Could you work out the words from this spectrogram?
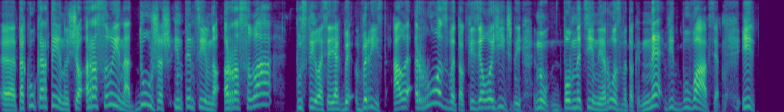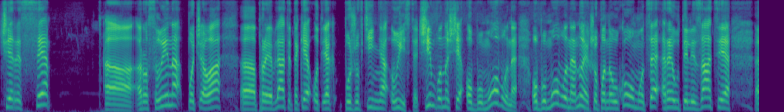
е, таку картину, що рослина дуже ж інтенсивно росла. Пустилася якби в ріст, але розвиток фізіологічний, ну повноцінний розвиток не відбувався. І через це рослина почала е, проявляти таке, от як пожовтіння листя. Чим воно ще обумовлене? Обумовлене, ну якщо по-науковому, це реутилізація е,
